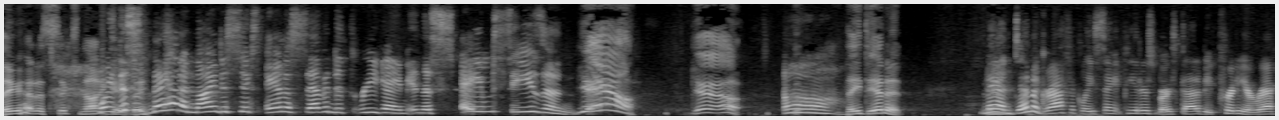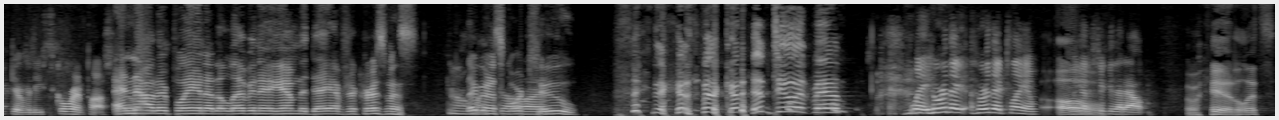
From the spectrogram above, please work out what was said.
They had a six nine. Wait, game. this They- is they had a nine to six and a seven to three game in the same season. Yeah, yeah. Oh They did it. man, demographically, St. Petersburg's got to be pretty erect over these scoring possibilities. And now they're playing at 11 a.m. the day after Christmas. Oh they're going to score two. They're gonna do it, man. Wait, who are they? Who are they playing? Oh. we got Oh. to figure that out. Yeah, let's.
